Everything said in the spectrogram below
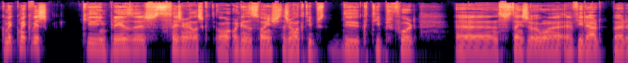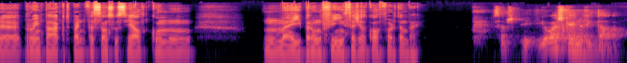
Como é, como é que vês que empresas, sejam elas, ou organizações, sejam elas que tipos, de que tipos for, uh, se estejam a, a, virar para, para o impacto, para a inovação social como um meio para um fim, seja ele qual for também? Sabes, eu acho que é inevitável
